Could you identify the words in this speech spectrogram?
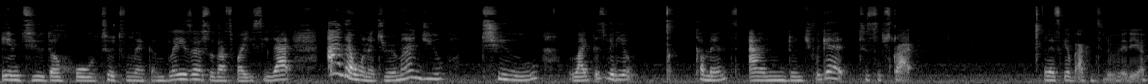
into the whole turtleneck and blazer so that's why you see that and i wanted to remind you to like this video comment and don't you forget to subscribe let's get back into the video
